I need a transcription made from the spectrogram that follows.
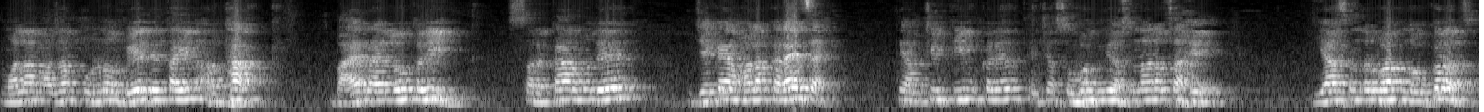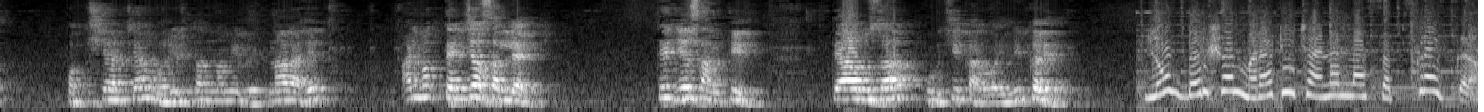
मला माझा पूर्ण वेळ देता येईल अर्थात बाहेर राहिलो तरी सरकारमध्ये जे काही आम्हाला करायचं आहे ते आमची टीम करेल त्यांच्यासोबत मी असणारच आहे. या संदर्भात लवकरच पक्षाच्या वरिष्ठांना मी भेटणार आहे आणि मग त्यांच्या सल्ल्याने ते जे सांगतील त्यानुसार पुढची कारवाई मी करेन. लोकदर्शन मराठी चॅनलला सबस्क्राईब करा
